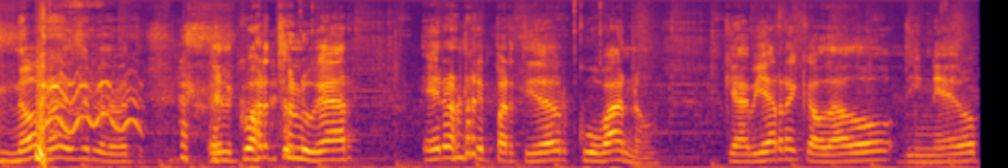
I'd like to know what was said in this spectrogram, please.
No, no es irrelevante. El cuarto lugar era un repartidor cubano que había recaudado dinero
